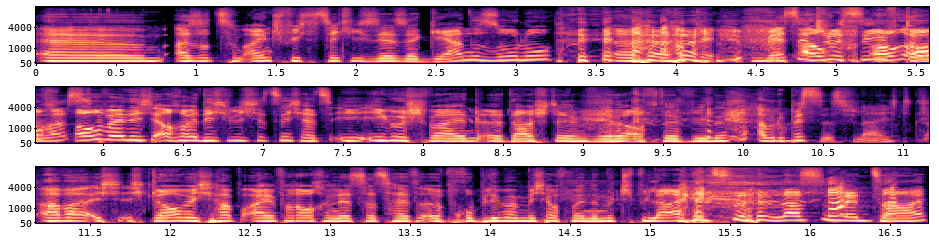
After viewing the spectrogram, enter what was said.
Ähm, also zum einen spiele ich tatsächlich sehr, sehr gerne Solo. Message auch, received, auch, Thomas. auch, auch, wenn ich, auch wenn ich mich jetzt nicht als E- Ego-Schwein äh, darstellen würde auf der Bühne. Aber du bist es vielleicht. Aber ich, ich glaube, ich habe einfach auch in letzter Zeit äh, Probleme, mich auf meine Mitspieler einzulassen mental.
